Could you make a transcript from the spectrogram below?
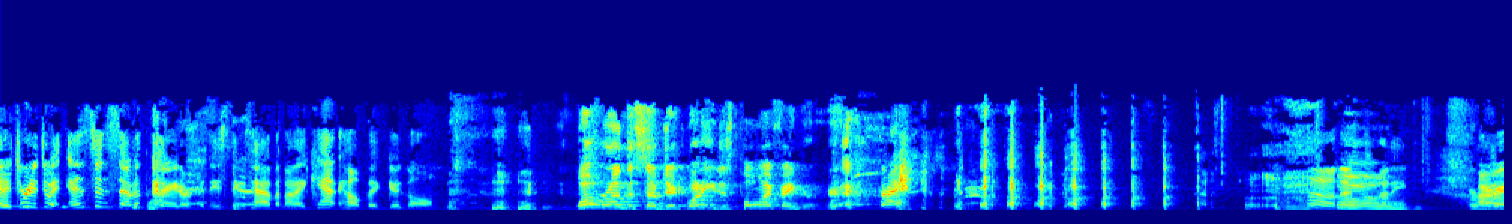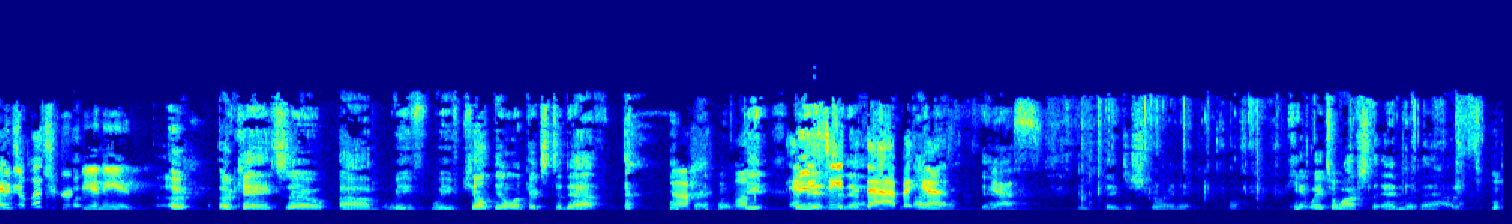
I turned into an instant seventh grader, and these things happen, and I can't help but giggle. while we're on the subject, why don't you just pull my finger? Right? oh, that's funny. Or All how so let's- screw do you need? Okay, so um, we've we've killed the Olympics to death. Ugh, well, Beat- beat it NBC to did that, but yes. yeah. Yes. they destroyed it. Well, can't wait to watch the end of that.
